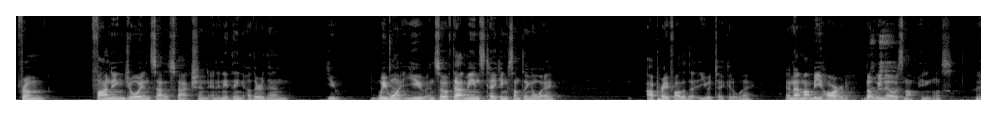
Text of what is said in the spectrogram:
from finding joy and satisfaction in anything other than you. Hmm. We want you. And so if that means taking something away, I pray, Father, that you would take it away. And that might be hard, but we know it's not meaningless. Yeah,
